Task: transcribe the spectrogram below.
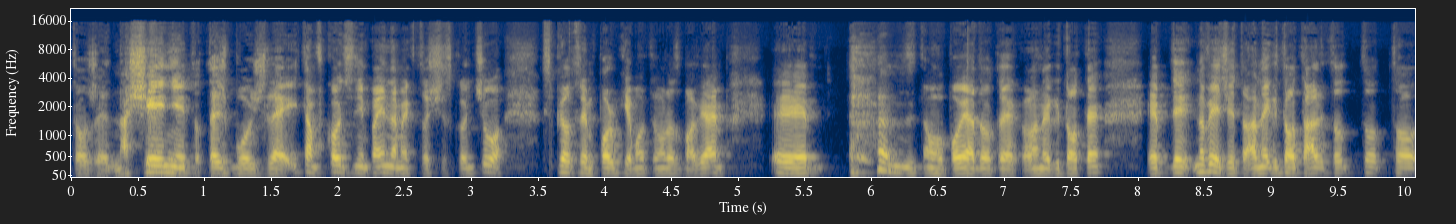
to, że nasienie to też było źle. I tam w końcu nie pamiętam, jak to się skończyło. Z Piotrem Polkiem o tym rozmawiałem. Tam opowiadał to jako anegdotę. No wiecie, to anegdota, ale to, to, to,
